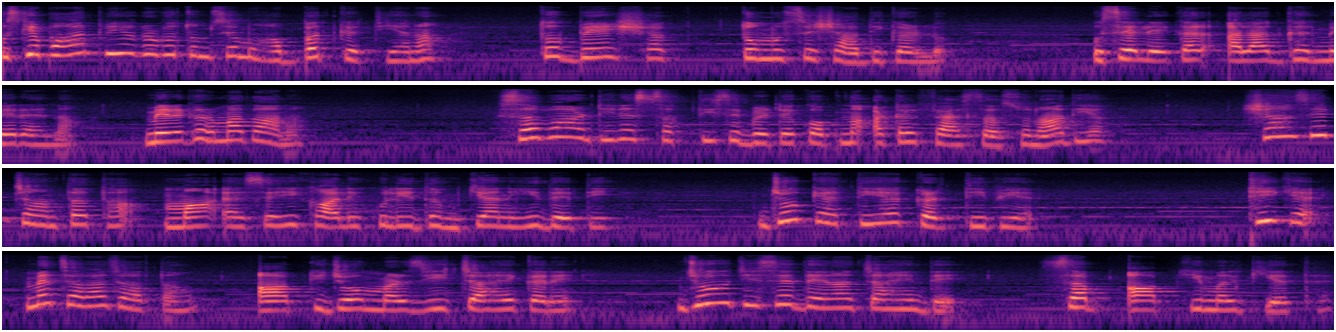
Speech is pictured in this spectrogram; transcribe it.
उसके बाद भी अगर वो तुमसे मोहब्बत करती है ना तो बेशक तुम उससे शादी कर लो। उसे लेकर अलग घर में रहना। मेरे घर मत आना। सब आंटी ने सख्ती से बेटे को अपना अटल फैसला सुना दिया। शाहजेब जानता था, माँ ऐसे ही खाली खुली धमकियाँ नहीं देती, जो कहती है, करती भी है। ठीक है, मैं चला जाता हूँ। आपकी जो मर्ज़ी चाहे करें, जो जिसे देना चाहें दे। सब आपकी मलकियत है।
